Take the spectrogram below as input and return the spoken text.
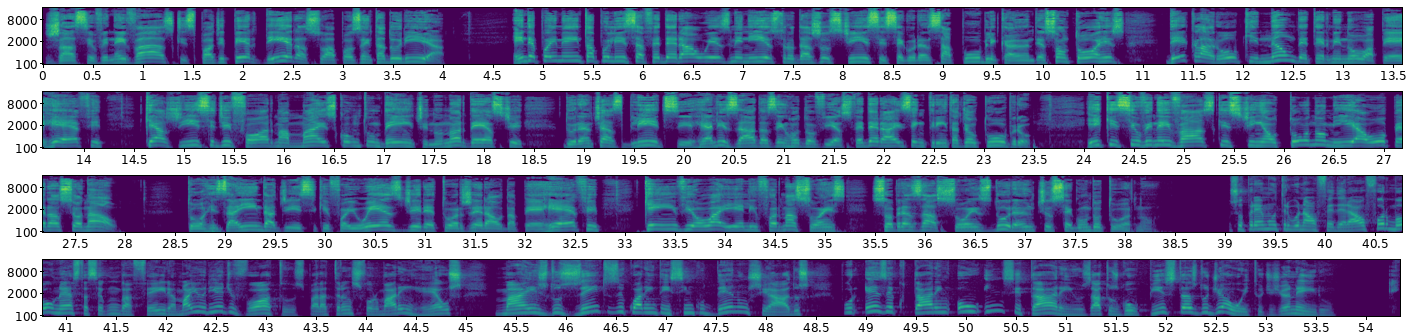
Já Silvinei Vasques pode perder a sua aposentadoria. Em depoimento à Polícia Federal, o ex-ministro da Justiça e Segurança Pública, Anderson Torres, declarou que não determinou a PRF que agisse de forma mais contundente no Nordeste durante as blitz realizadas em rodovias federais em 30 de outubro e que Silvinei Vasques tinha autonomia operacional. Torres ainda disse que foi o ex-diretor-geral da PRF quem enviou a ele informações sobre as ações durante o segundo turno. O Supremo Tribunal Federal formou nesta segunda-feira maioria de votos para transformar em réus mais 245 denunciados por executarem ou incitarem os atos golpistas do dia 8 de janeiro.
